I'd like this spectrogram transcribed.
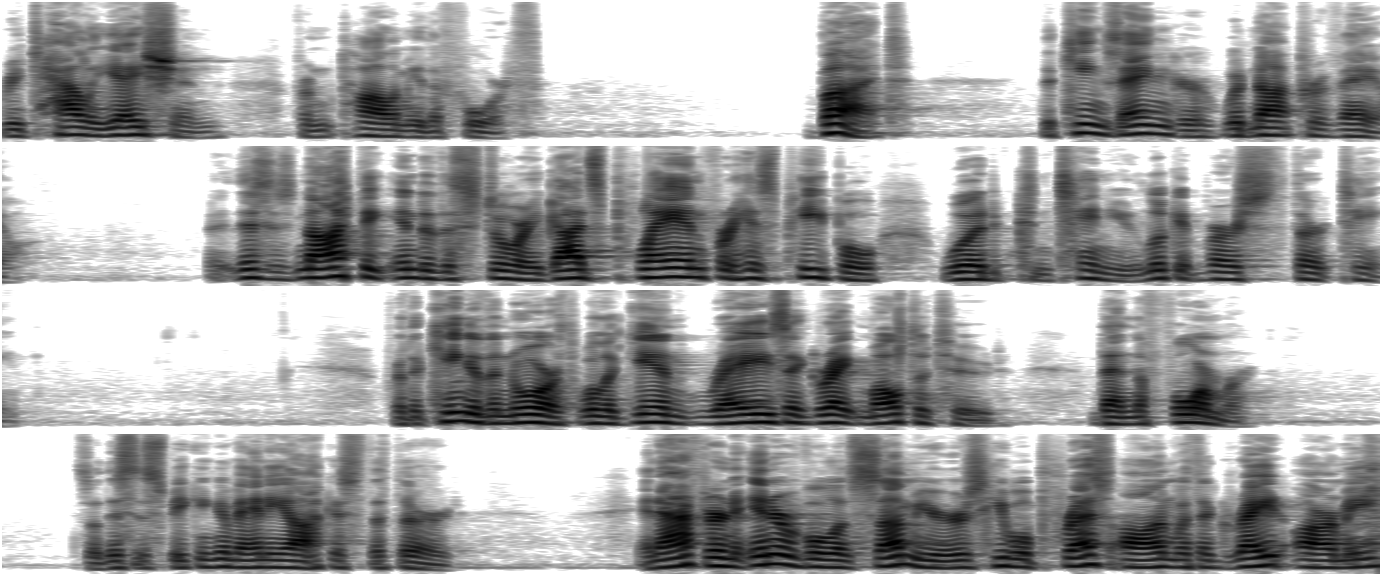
retaliation from Ptolemy IV. But the king's anger would not prevail. This is not the end of the story. God's plan for his people would continue. Look at verse 13. For the king of the north will again raise a great multitude than the former. So this is speaking of Antiochus III. And after an interval of some years, he will press on with a great army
